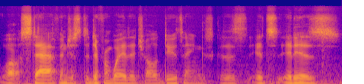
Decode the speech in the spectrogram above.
well staff and just the different way that y'all do things because it's, it's it is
